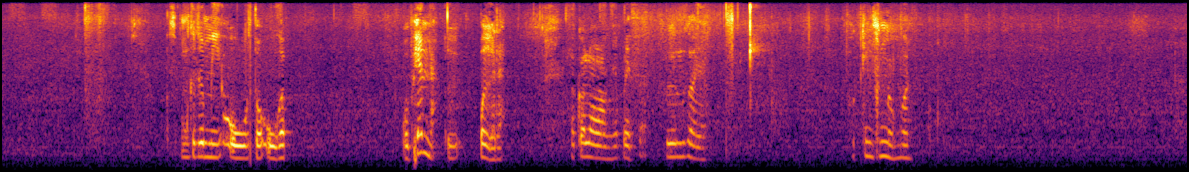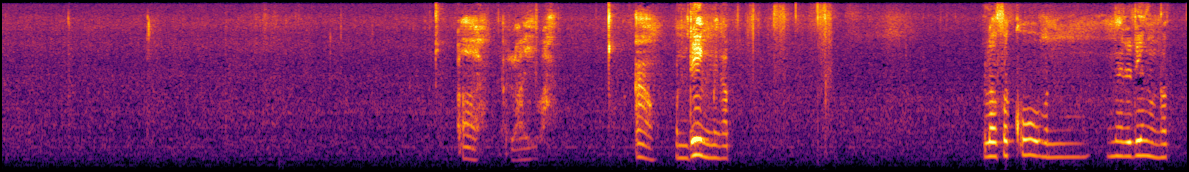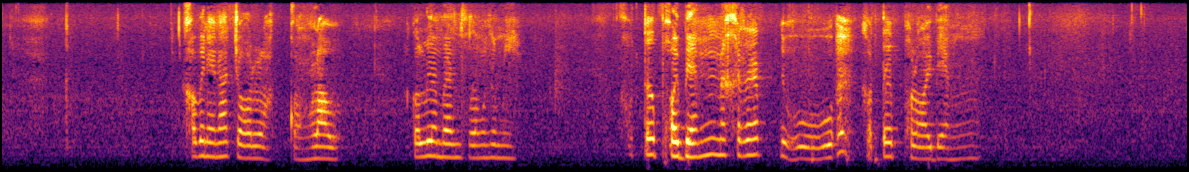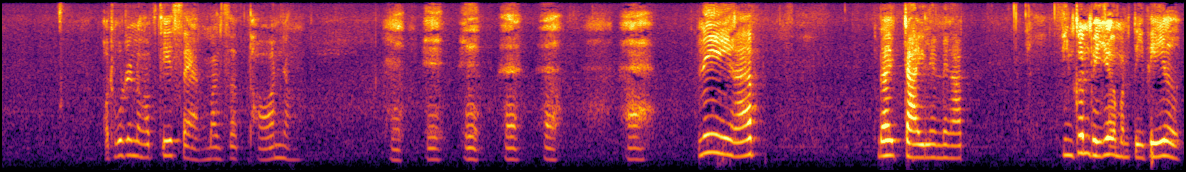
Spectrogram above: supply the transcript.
มันก็จะมีโอตัวโอครับโอเพนอะเออเปิดอะแล้วก็ลองเนี่ยไปเรื่อยๆอะพอกินขนมก่อนอออร่อยว่ะ อ้าว มันเด้งไหมครับ เราสักครู่มันไม่ได้เด้งหรอกครับ เข้าไปในหน้าจอหลักของเรา ก็เลื่อนไปด้านซ้ายมันจะมีเคาน์เตอร์พอยแบงค์นะครับ โอ้โหเคาน์เตอร์พอยแบงค์ขอโทษด้วยนะครับที่แสงมันสะท้อนอย่างเฮ้เฮ้เฮ้เฮ้เฮ้นี่ครับ ได้ใจเลยนะครับ ซิงเกิลเพลเยอร์มันตีเพลเยอร์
